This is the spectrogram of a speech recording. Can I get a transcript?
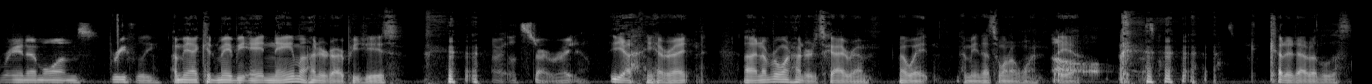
random ones briefly. I mean, I could maybe name hundred RPGs. All right, let's start right now. Yeah, yeah, right. Uh, number one hundred, Skyrim. Oh wait, I mean that's one hundred one. But yeah. Oh, cut it out of the list.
